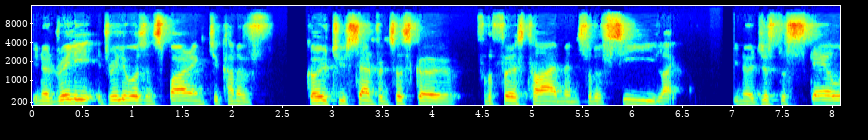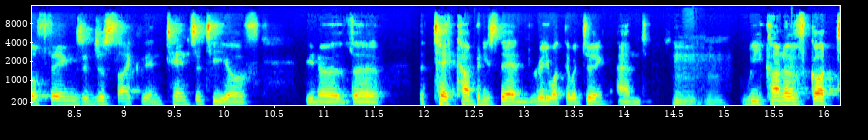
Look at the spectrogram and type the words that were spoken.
you know it really it really was inspiring to kind of go to san francisco for the first time and sort of see like you know just the scale of things and just like the intensity of you know the the tech companies there and really what they were doing and mm-hmm. we kind of got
